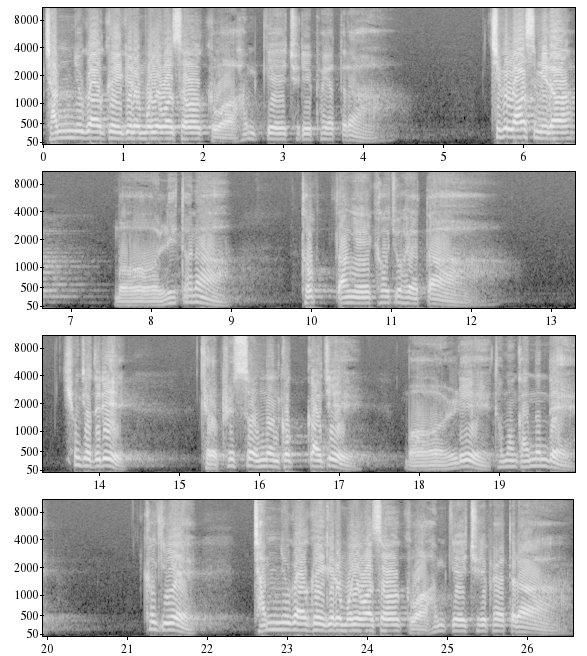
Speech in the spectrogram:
잡류가 그에게로 모여와서 그와 함께 출입하였더라. 집을 나왔습니다. 멀리 떠나 돕당에 거주하였다. 형제들이 괴롭힐 수 없는 곳까지 멀리 도망갔는데 거기에 잡류가 그에게로 모여와서 그와 함께 출입하였더라.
